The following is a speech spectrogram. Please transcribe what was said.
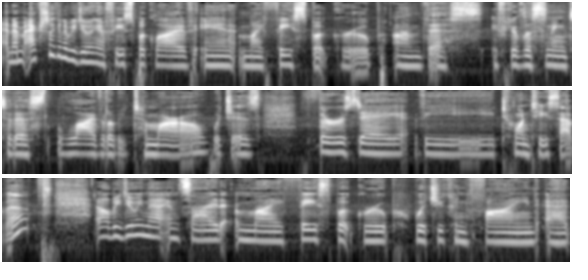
And I'm actually going to be doing a Facebook Live in my Facebook group on this. If you're listening to this live, it'll be tomorrow, which is Thursday, the 27th. And I'll be doing that inside my Facebook group, which you can find at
